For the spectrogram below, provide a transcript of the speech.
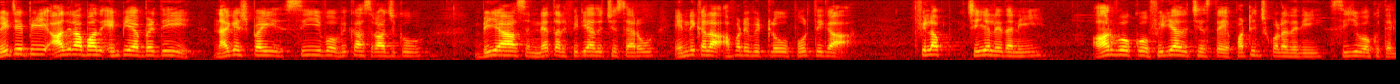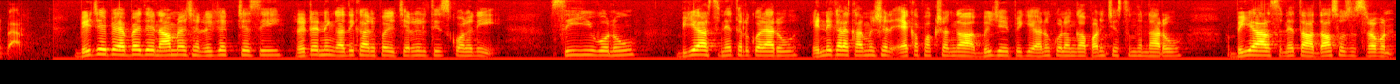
బీజేపీ ఆదిలాబాద్ ఎంపీ అభ్యర్థి నాగేష్పై సీఈఓ వికాస్ రాజుకు బీఆర్ఎస్ నేతలు ఫిర్యాదు చేశారు. ఎన్నికల అఫిడవిట్లు పూర్తిగా ఫిలప్ చేయలేదని ఆర్ఓకు ఫిర్యాదు చేస్తే పట్టించుకోలేదని సీఈఓకు తెలిపారు. బీజేపీ అభ్యర్థి నామినేషన్ రిజెక్ట్ చేసి రిటర్నింగ్ అధికారిపై చర్యలు తీసుకోవాలని సీఈఓను బీఆర్ఎస్ నేతలు కోరారు. ఎన్నికల కమిషన్ ఏకపక్షంగా బీజేపీకి అనుకూలంగా పనిచేస్తుందన్నారు బీఆర్ఎస్ నేత దాసోసు శ్రవణ్.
